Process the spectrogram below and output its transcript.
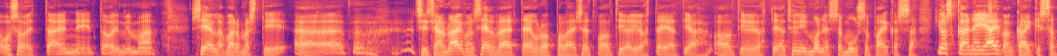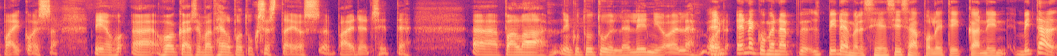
osoittain niin toimimaan. Siellä varmasti, siis on aivan selvää, että eurooppalaiset valtiojohtajat ja valtiojohtajat hyvin monessa muussa paikassa, joskaan ei aivan kaikissa paikoissa, niin huokaisevat helpotuksesta, jos Biden sitten palaa niin kuin tutuille linjoille. En, ennen kuin mennään pidemmälle siihen sisäpolitiikkaan, niin mitä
